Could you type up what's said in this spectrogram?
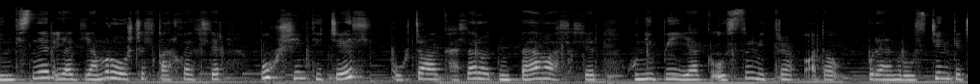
Ингэснээр яг ямар өөрчлөлт гарах вэ гэхээр бүх шим тижэл өгж байгаа калориуд нь байгаа болохоор хүний бие яг өлсөн мэтрэн одоо бүр амар өсөж гин гэж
